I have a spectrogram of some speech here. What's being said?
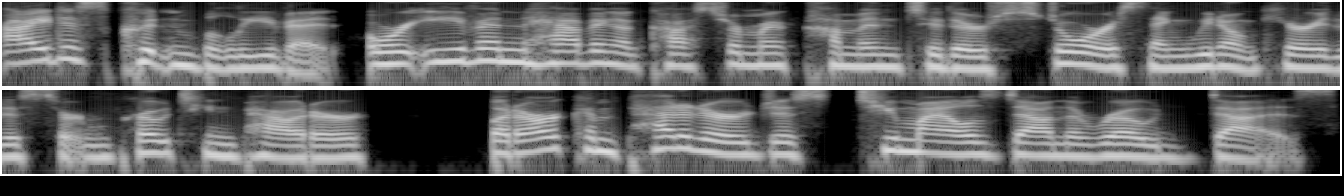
I just couldn't believe it. Or even having a customer come into their store saying, we don't carry this certain protein powder, but our competitor just two miles down the road does.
